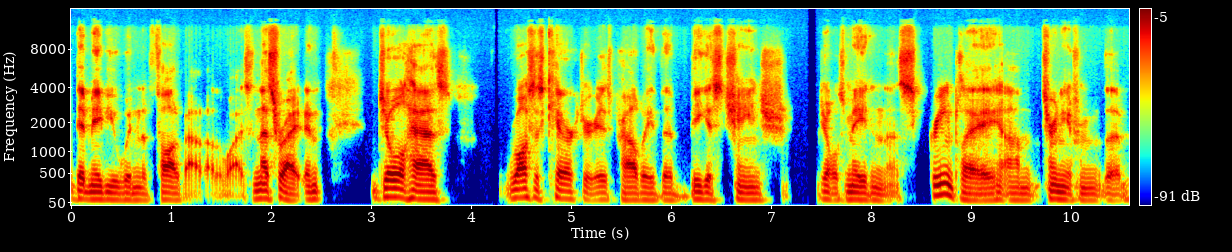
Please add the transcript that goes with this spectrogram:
that maybe you wouldn't have thought about otherwise. And that's right. And Joel has Ross's character is probably the biggest change Joel's made in the screenplay, um, turning it from the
